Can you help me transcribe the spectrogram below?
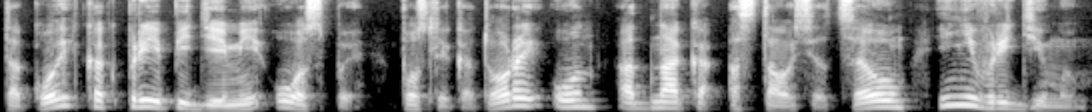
такой, как при эпидемии оспы, после которой он, однако, остался целым и невредимым.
